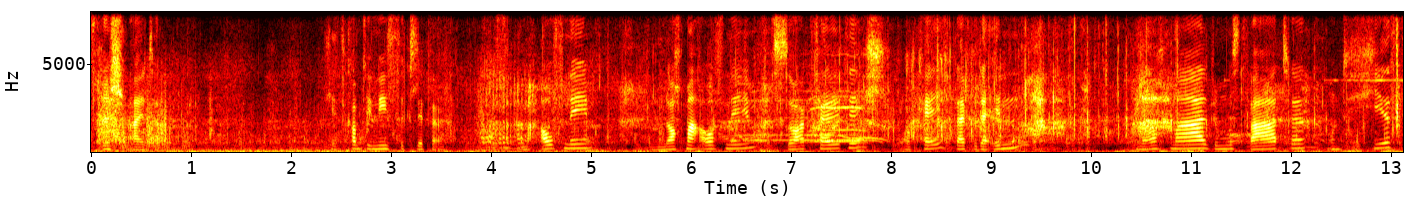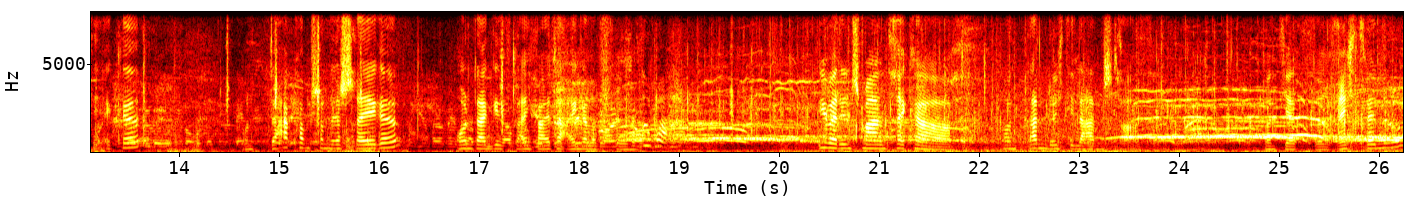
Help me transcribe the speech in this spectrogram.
frisch weiter. Jetzt kommt die nächste Klippe. Einmal aufnehmen, nochmal aufnehmen, sorgfältig. Okay, ich bleibe wieder innen. Nochmal, du musst warten. Und hier ist die Ecke. Und da kommt schon der Schräge. Und dann geht es gleich weiter, ein Galoppsprung. Über den schmalen Trecker. Und dann durch die Ladenstraße. Und jetzt Rechtswendung.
